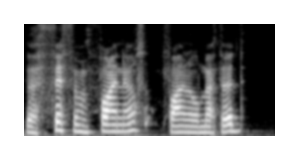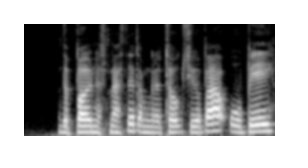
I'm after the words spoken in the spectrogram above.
The fifth and final, final method, the bonus method I'm going to talk to you about will be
